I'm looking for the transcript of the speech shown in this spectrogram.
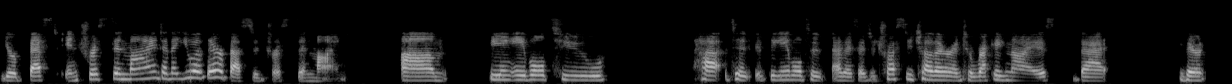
your best interests in mind, and that you have their best interests in mind. Um, being able to ha- to being able to, as I said, to trust each other and to recognize that their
